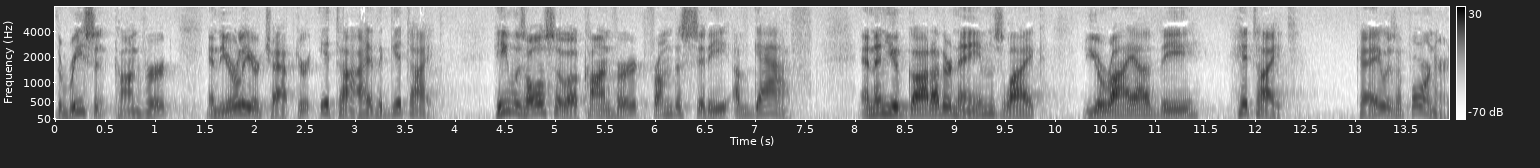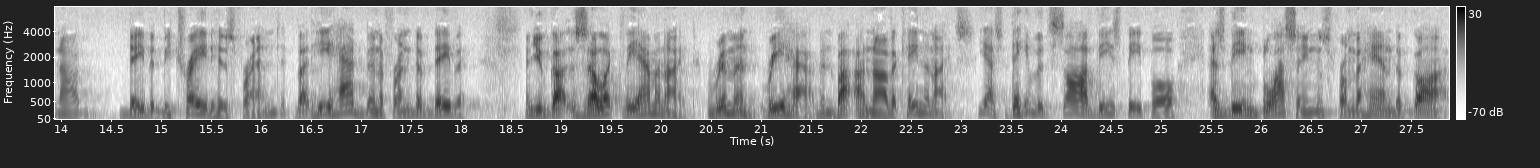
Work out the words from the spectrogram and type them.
the recent convert in the earlier chapter, Ittai the Gittite. He was also a convert from the city of Gath. And then you've got other names like Uriah the Hittite. Okay, he was a foreigner. Now, David betrayed his friend, but he had been a friend of David. And you've got Zelek the Ammonite, Rimmon, Rehab, and Baanah the Canaanites. Yes, David saw these people as being blessings from the hand of God.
